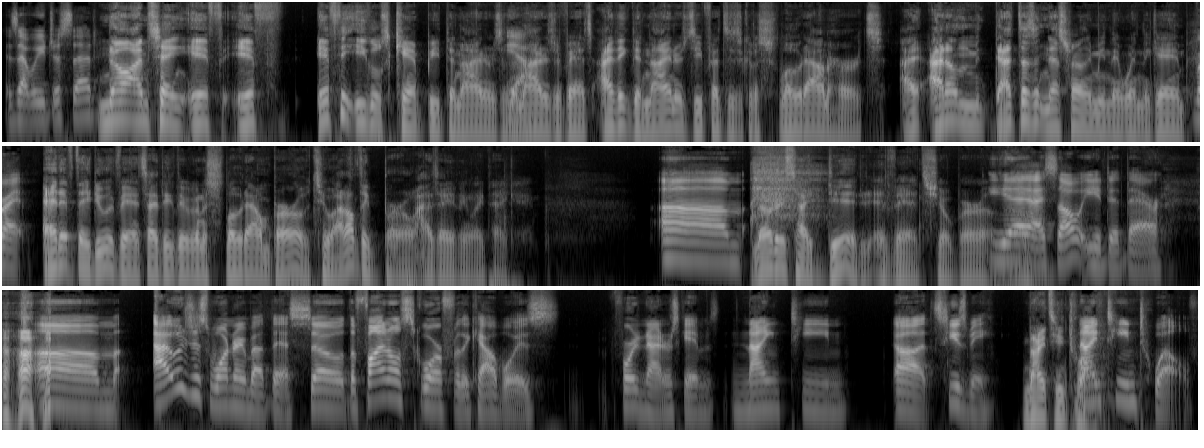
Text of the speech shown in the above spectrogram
Is that what you just said? No, I'm saying if if if the Eagles can't beat the Niners and Yeah. the Niners advance, I think the Niners defense is going to slow down Hurts. I, I don't. That doesn't necessarily mean they win the game, Right. And if they do advance, I think they're going to slow down Burrow too. I don't think Burrow has anything like that game. Um, Notice I did advance Joe Burrow. yeah, I saw what you did there. um, I was just wondering about this. So the final score for the Cowboys 49ers game is 19, uh, excuse me, 1912. 19 12.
